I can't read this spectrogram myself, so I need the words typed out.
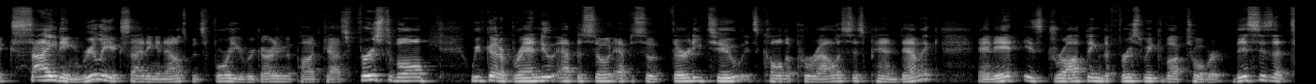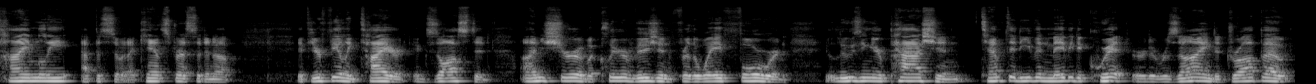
exciting, really exciting announcements for you regarding the podcast. First of all, we've got a brand new episode, episode 32. It's called A Paralysis Pandemic, and it is dropping the first week of October. This is a timely episode. I can't stress it enough. If you're feeling tired, exhausted, unsure of a clear vision for the way forward, losing your passion, tempted even maybe to quit or to resign, to drop out,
